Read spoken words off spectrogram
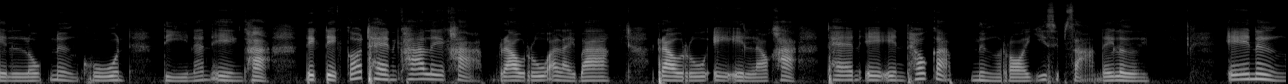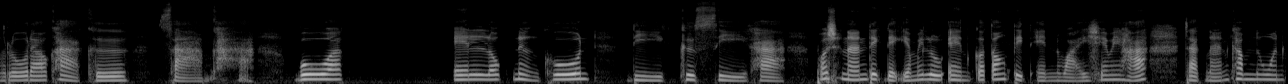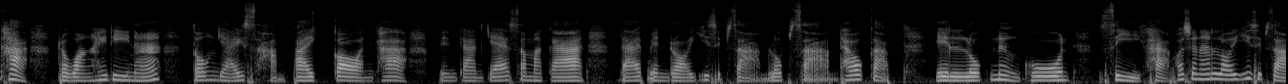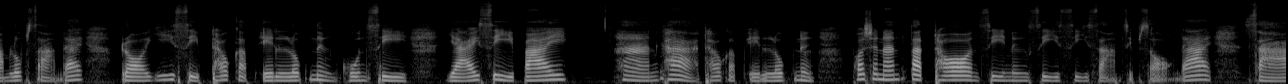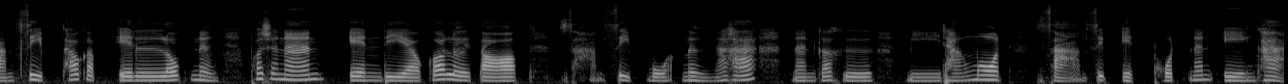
n ลบ1คูณ d นั่นเองค่ะ เด็กๆก็แทนค่าเลยค่ะ เรารู้อะไรบ้าง เรารู้ an แล้วค่ะ แทน an เท่ากับ 123 ได้เลย a 1 รู้แล้วค่ะคือ 3 ค่ะ บวก n ลบ1คูณ d คือ4ค่ะ เพราะฉะนั้นเด็กๆยังไม่รู้ n ก็ต้องติด n ไว้ใช่ไหมคะ จากนั้นคำนวณค่ะ ระวังให้ดีนะ ต้องย้าย 3 ไปก่อนค่ะ เป็นการแก้สมการได้เป็น 123 ลบ 3 เท่ากับ n ลบ 1 คูณ 4 ค่ะ เพราะฉะนั้น 123 ลบ 3 ได้ 120 เท่ากับ n ลบ 1 คูณ 4 ย้าย 4 ไป หารค่ะ เท่ากับ n ลบ1เพราะฉะนั้นตัดทอน c 1 c 4 32ได้ 30 เท่ากับ n ลบ1เพราะฉะนั้น n เดียวก็เลยตอบ 30 บวก 1 นะคะ นั่นก็คือมีทั้งหมด 31 พจน์นั่นเองค่ะ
